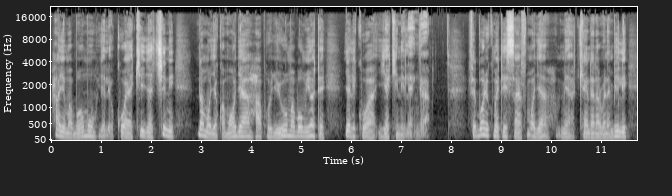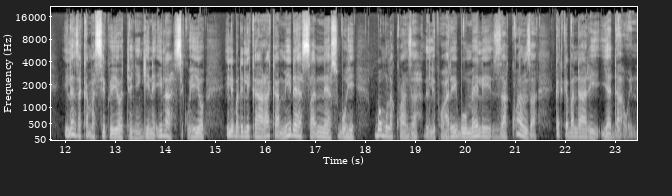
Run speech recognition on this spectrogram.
hayo mabomu yaliyokuwa yakija chini, na moja kwa moja hapo juu mabomu yote yalikuwa yakinilenga. Februari 19, 1942 ilianza kama siku yoyote nyingine, ila siku hiyo ilibadilika haraka mida ya saa nne asubuhi bomu la kwanza lilipoharibu meli za kwanza katika bandari ya Darwin.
